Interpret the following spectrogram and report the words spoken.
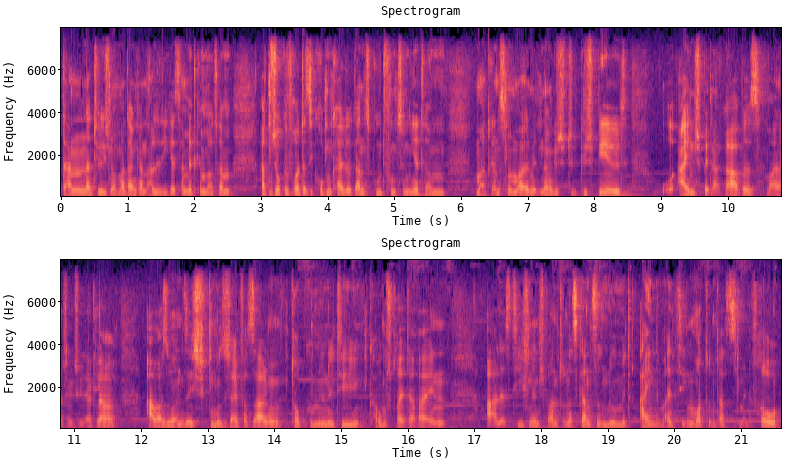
dann natürlich nochmal Danke an alle, die gestern mitgemacht haben. Hat mich auch gefreut, dass die Gruppenkeile ganz gut funktioniert haben. Man hat ganz normal miteinander gespielt. Ein Spinner gab es, war natürlich wieder klar. Aber so an sich muss ich einfach sagen, Top-Community, kaum Streitereien, alles tiefenentspannt. Und das Ganze nur mit einem einzigen Mod und das ist meine Frau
